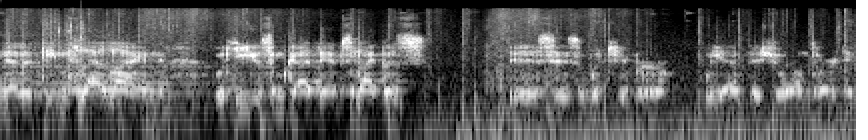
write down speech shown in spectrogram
another team flatline. Would you use some goddamn snipers? This is Witcher. We have visual on target.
